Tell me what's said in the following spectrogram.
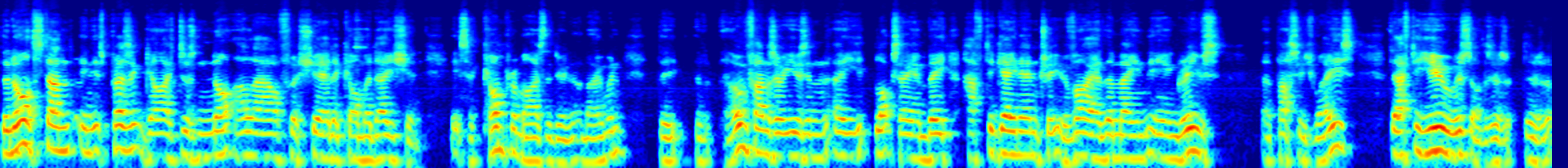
The North Stand, in its present guise, does not allow for shared accommodation. It's a compromise they're doing at the moment the, the home fans who are using a blocks A and B have to gain entry via the main Ian Greaves uh, passageways. They have to use, or they're, they're,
